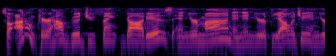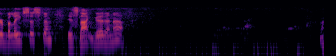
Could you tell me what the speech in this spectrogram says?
So I don't care how good you think God is in your mind and in your theology and your belief system, it's not good enough.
